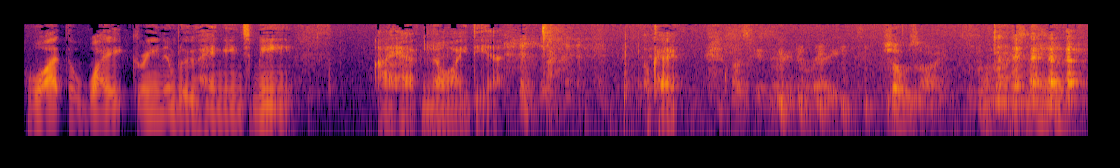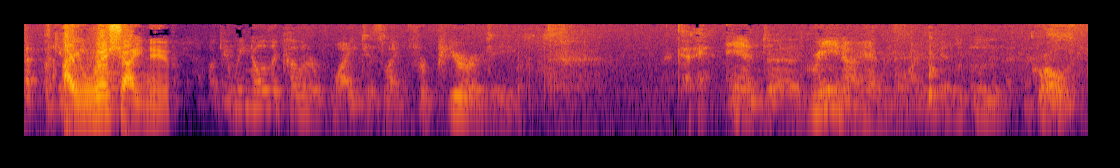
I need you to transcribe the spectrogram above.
what the white, green, and blue hangings mean. I have no idea. Okay? I was getting ready to write. So was I. I wish I knew. Okay, we know the color of white is like for purity, Okay. and uh, green I have no idea. Growth,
